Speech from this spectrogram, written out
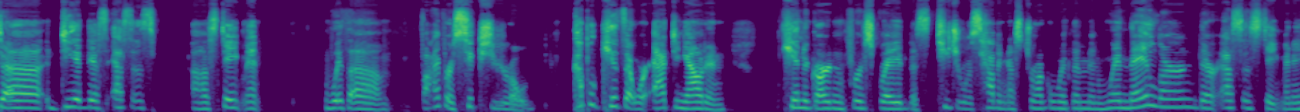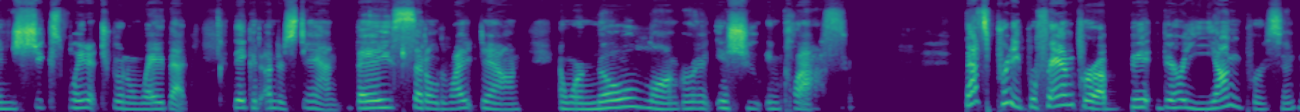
did this essence uh, statement with a five or six year old couple kids that were acting out in kindergarten, first grade, this teacher was having a struggle with them. And when they learned their essence statement and she explained it to them in a way that they could understand, they settled right down and were no longer an issue in class. That's pretty profound for a bit, very young person,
